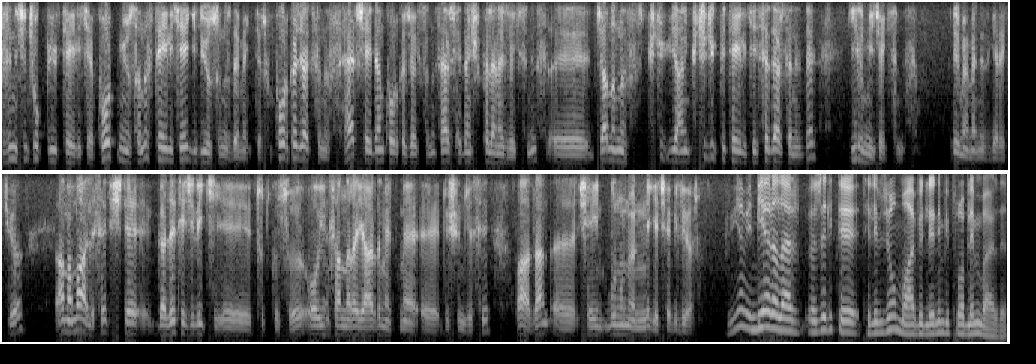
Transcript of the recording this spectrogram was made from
sizin için çok büyük tehlike. Korkmuyorsanız tehlikeye gidiyorsunuz demektir. Korkacaksınız. Her şeyden korkacaksınız. Her şeyden şüpheleneceksiniz. Ee, canınız küçük yani küçücük bir tehlike hissederseniz de girmeyeceksiniz. Girmemeniz gerekiyor. Ama maalesef işte gazetecilik e, tutkusu, o insanlara yardım etme e, düşüncesi bazen e, şeyin bunun önüne geçebiliyor. Bünyamin bir aralar özellikle televizyon muhabirlerinin bir problemi vardı.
